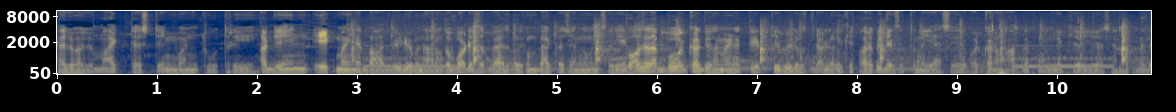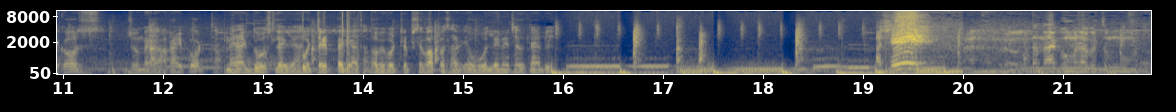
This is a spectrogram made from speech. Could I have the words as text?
Hello hello mic testing one two three again एक महीने बाद वीडियो बना रहा हूँ। तो what is up guys welcome back to channel once again बहुत ज़्यादा बोर कर दिया था मैंने ट्रिप की वीडियो डाल डाल के। और अभी देख सकते हो मैं ऐसे रिकॉर्ड कर रहा हूँ। हाथ में फ़ोन लेके ये ऐसे हाथ में बिकॉज़ जो मेरा ट्राईपोर्ट था मेरा एक दोस्त ले गया। वो ट्रिप पे गया था। अभी वो ट्रिप से वापस आ गया। तो वो लेने चलते हैं अभी। मैं घूम रहा हूँ तुम घूम रहे हो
